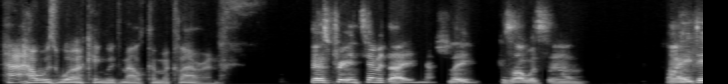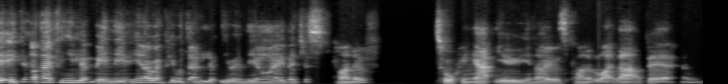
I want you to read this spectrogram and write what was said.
How, how was working with Malcolm McLaren? It was pretty intimidating actually because I was. Um, I did. He, I don't think he looked me in the. You know when people don't look you in the eye, they're just kind of talking at you. You know, it was kind of like that a bit, and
